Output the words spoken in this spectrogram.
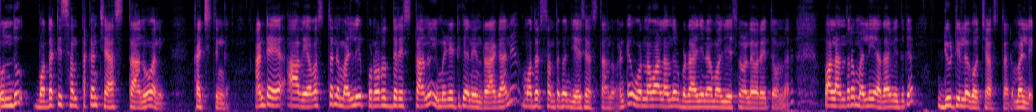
ముందు మొదటి సంతకం చేస్తాను అని. ఖచ్చితంగా. అంటే ఆ వ్యవస్థను మళ్ళీ పునరుద్ధరిస్తాను ఇమీడియట్గా నేను రాగానే మొదటి సంతకం చేసేస్తాను. అంటే ఉన్న వాళ్ళందరూ రాజీనామాలు చేసిన వాళ్ళు ఎవరైతే ఉన్నారో వాళ్ళందరూ మళ్ళీ యథావిధిగా డ్యూటీలోకి వచ్చేస్తారు మళ్ళీ.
